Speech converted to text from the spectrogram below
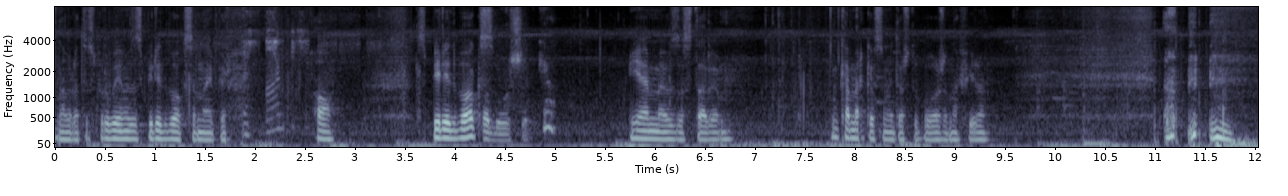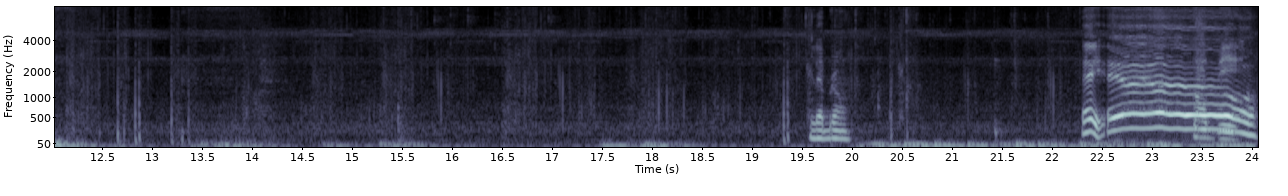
Dobra, to spróbujemy ze Spirit Boxem najpierw. O. Spirit Box To było szybkie. i MF zostawiam. Kamerkę w sumie też tu położę na chwilę. Lebron. Ej, ej, ej, ej, Tobi. o!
